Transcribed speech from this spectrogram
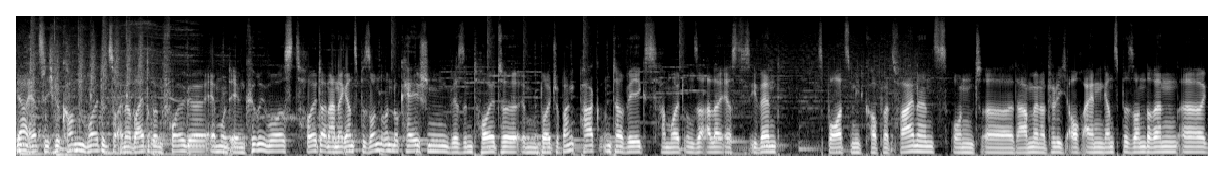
Ja, herzlich willkommen heute zu einer weiteren Folge und Currywurst. Heute an einer ganz besonderen Location. Wir sind heute im Deutsche Bank Park unterwegs, haben heute unser allererstes Event, Sports Meet Corporate Finance. Und äh, da haben wir natürlich auch einen ganz besonderen äh,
